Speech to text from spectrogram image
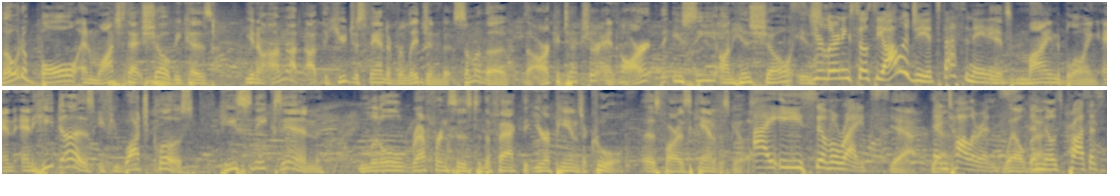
Load a bowl and watch that show because you know I'm not uh, the hugest fan of religion, but some of the the architecture and art that you see on his show is You're learning sociology. It's fascinating. it's mind blowing. And and he does, if you watch close, he sneaks in little references to the fact that Europeans are cool as far as cannabis goes. i.e., civil rights, Yeah, yeah. and tolerance, Well done. in those processes.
